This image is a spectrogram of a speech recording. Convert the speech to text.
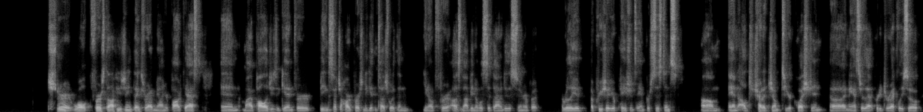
Sure. Well, first off, Eugene, thanks for having me on your podcast. And my apologies again for being such a hard person to get in touch with and you know, for us not being able to sit down and do this sooner. But I really appreciate your patience and persistence. Um, and I'll try to jump to your question uh, and answer that pretty directly. So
